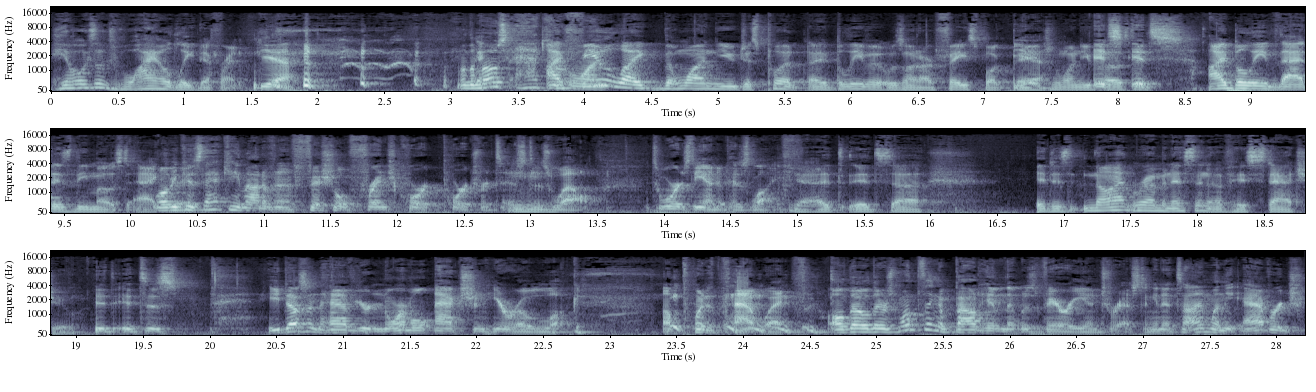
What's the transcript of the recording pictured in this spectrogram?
he always looks wildly different. Yeah. well, the most accurate. I feel one. like the one you just put, I believe it was on our Facebook page, Yeah. the one you It's- posted. it's- I believe that is the most accurate. Well, because that came out of an official French court portraitist as well, towards the end of his life. yeah, it, it's uh, it is not reminiscent of his statue. It, it's just he doesn't have your normal action hero look. I'll put it that way. Although there's one thing about him that was very interesting. In a time when the average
